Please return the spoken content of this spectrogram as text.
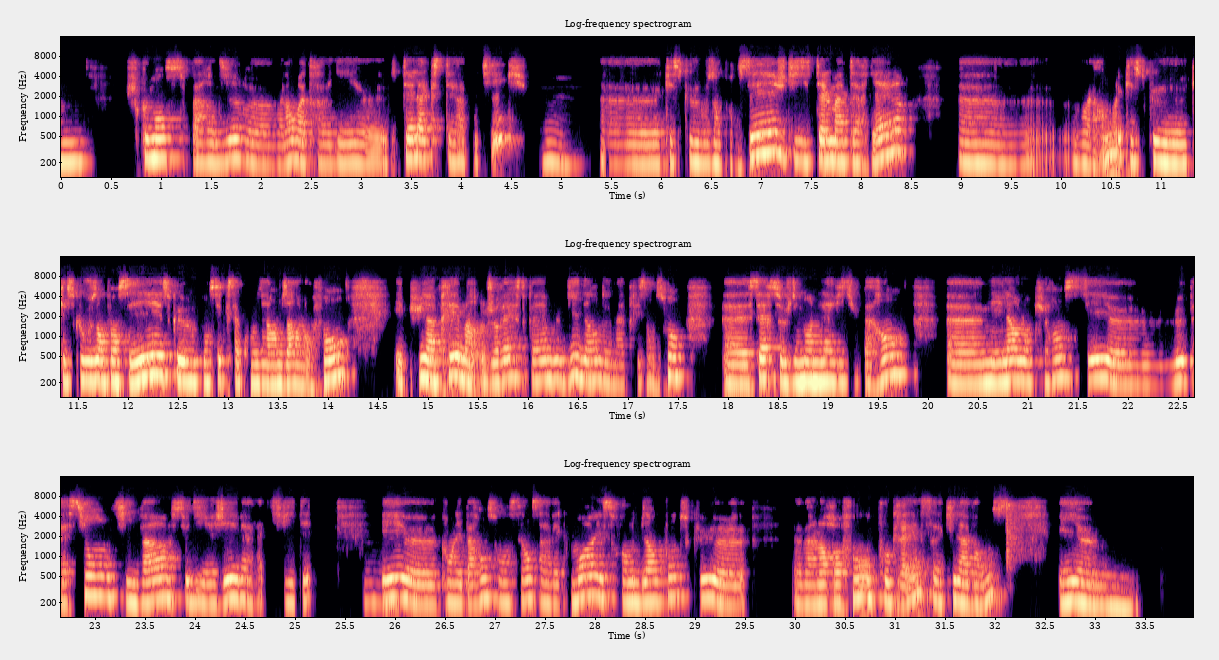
je commence par dire, voilà, on va travailler tel axe thérapeutique. Mmh. Qu'est-ce que vous en pensez? J'utilise tel matériel. Euh, voilà, qu'est-ce que, qu'est-ce que vous en pensez? Est-ce que vous pensez que ça convient bien à l'enfant? Et puis après, ben, je reste quand même le guide hein, de ma prise en soin. Euh, certes, je demande l'avis du parent, euh, mais là, en l'occurrence, c'est le patient qui va se diriger vers l'activité. Mmh. Et quand les parents sont en séance avec moi, ils se rendent bien compte que ben, leur enfant progresse, qu'il avance. Et,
